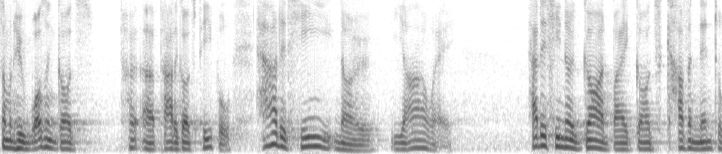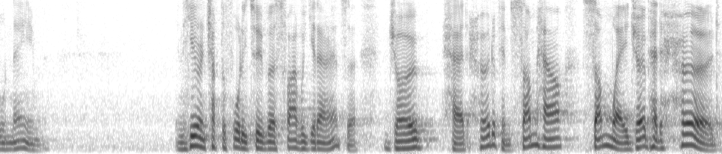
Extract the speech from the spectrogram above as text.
someone who wasn't God's uh, part of God's people, how did he know Yahweh? How did he know God by God's covenantal name? And here in chapter 42, verse 5, we get our answer. Job had heard of him. Somehow, some way, Job had heard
